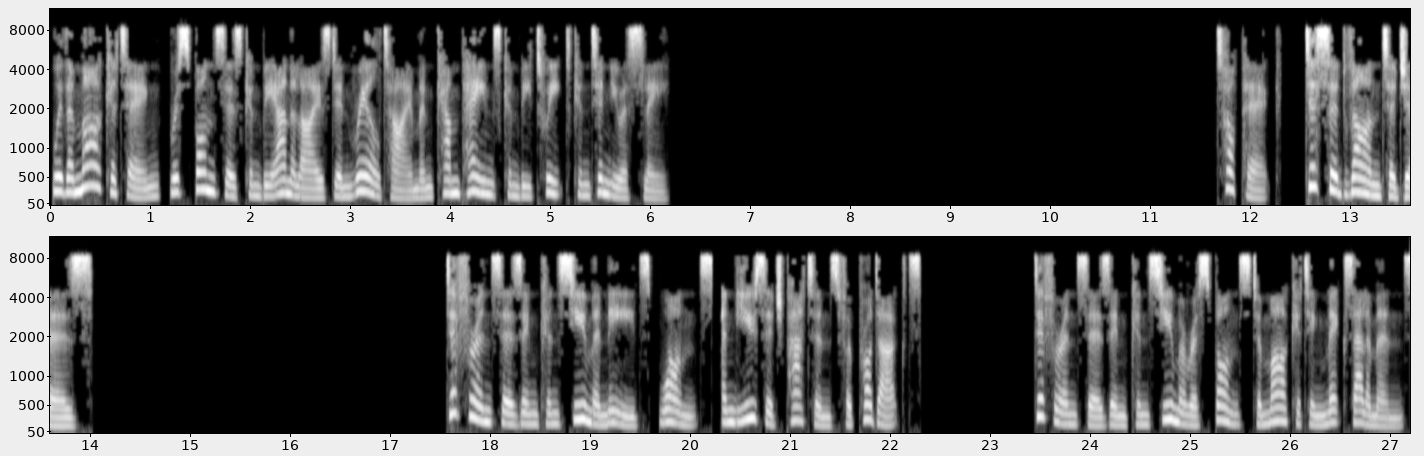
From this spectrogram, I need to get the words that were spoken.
With e-marketing, responses can be analyzed in real time and campaigns can be tweaked continuously. Disadvantages Differences in consumer needs, wants, and usage patterns for products. Differences in consumer response to marketing mix elements.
